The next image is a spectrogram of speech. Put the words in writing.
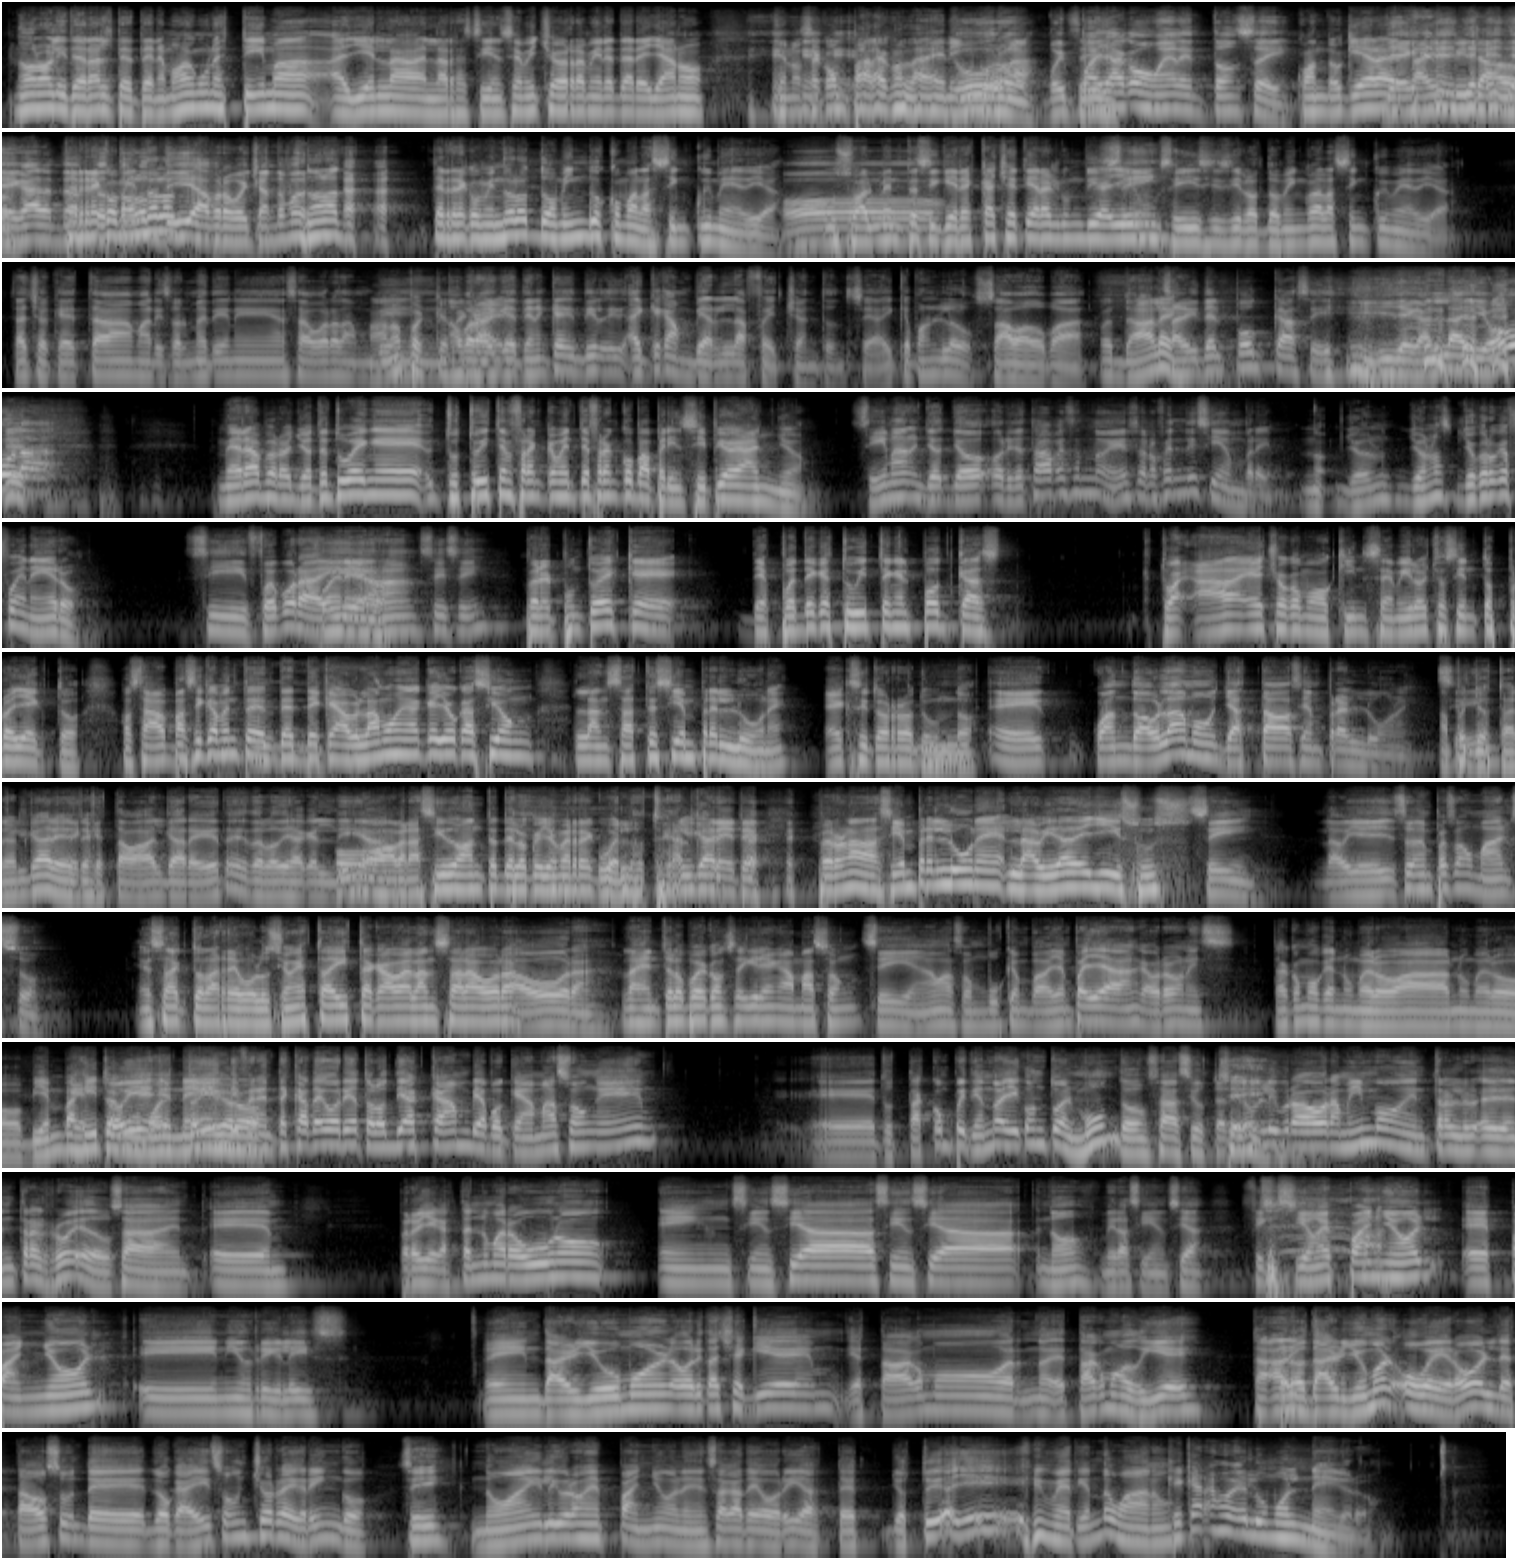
No, no, literal, te tenemos en una estima allí en la, en la residencia Micho Ramírez de Arellano que no se compara con la de ninguna. Duro. Voy Sí. para allá con él entonces. Cuando quieras, Llega- estás invitado. llegar, no, te, recomiendo los días, aprovechándome. no, no, te recomiendo los domingos como a las cinco y media. Oh. Usualmente, si quieres cachetear algún día allí, Sí. sí, sí, sí, los domingos a las cinco y media. Tacho, que esta Marisol me tiene esa hora también. Ah, no, porque pero hay que, tienen que, hay que cambiar la fecha entonces. Hay que ponerlo los sábados para Pues salir del podcast y, y llegarle allí. Hola. Mira, pero yo te tuve en. eh, tú estuviste en Francamente Franco para principio de año. Sí, man, yo, yo ahorita estaba pensando en eso. ¿No fue en diciembre? No, yo, yo, no, yo creo que fue enero. Sí, fue por ahí. Fue enero. Ajá, sí, sí. Pero el punto es que después de que estuviste en el podcast, tú has hecho como 15.800 proyectos. O sea, básicamente desde que hablamos en aquella ocasión, lanzaste siempre el lunes. Éxito rotundo. Eh, cuando hablamos ya estaba siempre el lunes. Ah, pues Sí. yo estaré al garete. Es que estabas al garete, te lo dije aquel O día. habrá sido antes de lo que yo me recuerdo. Estoy al garete. Pero nada, siempre el lunes, la vida de Jesus. Sí. La eso empezó en marzo. Exacto, la revolución estadista acaba de lanzar ahora. Ahora. La gente lo puede conseguir en Amazon. Sí, en Amazon. Busquen, vayan para allá, cabrones. Está como que número a número bien bajito, estoy, en humor estoy en diferentes categorías, todos los días cambia porque Amazon es. Eh, tú estás compitiendo allí con todo el mundo. O sea, si usted Sí. tiene un libro ahora mismo, entra, eh, entra el ruedo. O sea, eh, pero llegaste al número uno en ciencia, ciencia, no, mira, ciencia, ficción español, español y new release. En Dark Humor, ahorita chequeé, estaba como, estaba como 10. Pero Dark Humor overall de Estados Unidos, de lo que hay son un chorro de gringos. Sí. No hay libros en español en esa categoría. Te- yo estoy allí metiendo mano. ¿Qué carajo es el humor negro?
